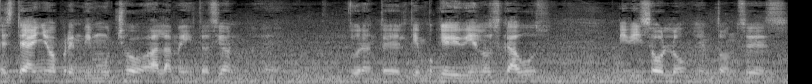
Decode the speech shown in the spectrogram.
este año aprendí mucho a la meditación. Eh, durante el tiempo que viví en Los Cabos, viví solo, entonces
